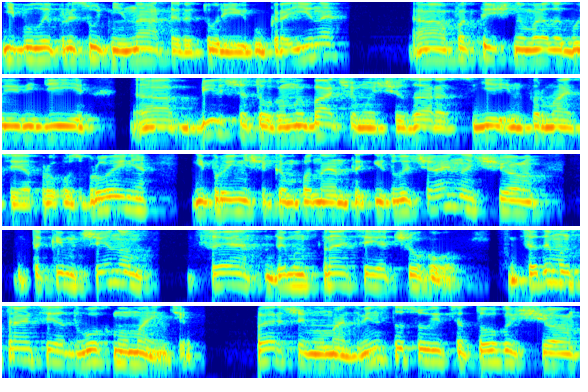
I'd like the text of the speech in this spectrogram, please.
і були присутні на території України. Фактично вели бойові дії. Більше того, ми бачимо, що зараз є інформація про озброєння і про інші компоненти. І звичайно, що таким чином це демонстрація чого? Це демонстрація двох моментів. Перший момент він стосується того, що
